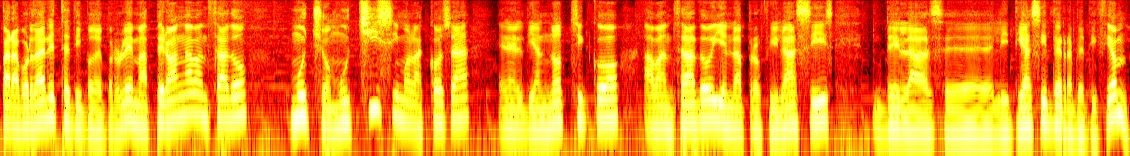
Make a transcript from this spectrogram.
para abordar este tipo de problemas, pero han avanzado mucho, muchísimo las cosas en el diagnóstico avanzado y en la profilaxis de las litiasis de repetición.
